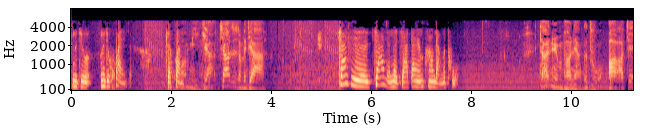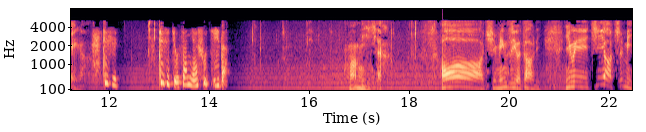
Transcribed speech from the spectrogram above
那就那就换一个，再换吧王。米家，家是什么家？家是家人的家，单人旁两个土。单人旁两个土啊，这个这是这是九三年属鸡的，王米家。哦，取名字有道理，因为鸡要吃米。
